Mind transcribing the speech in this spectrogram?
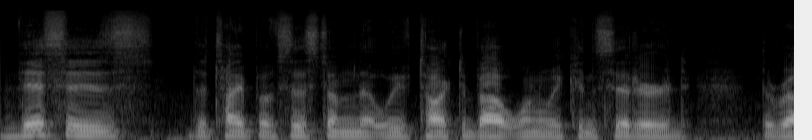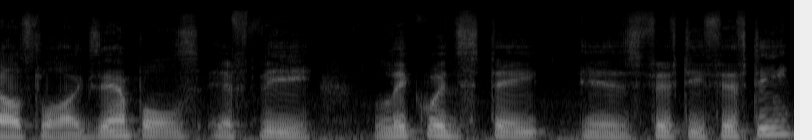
This is the type of system that we've talked about when we considered the Raoult's law examples. If the liquid state is 50-50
